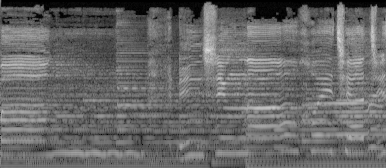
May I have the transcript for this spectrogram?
茫，人生若火车一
